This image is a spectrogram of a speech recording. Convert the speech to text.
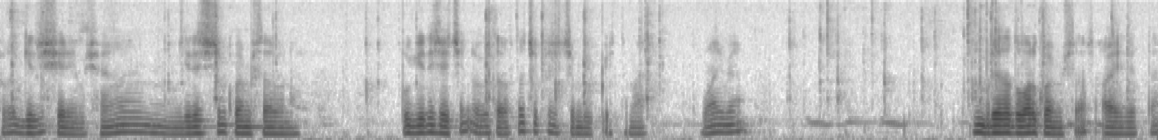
Şurada giriş yeriymiş. Ha, giriş için koymuşlar bunu. Bu giriş için öbür tarafta çıkış için büyük bir ihtimal. Vay be. Buraya da duvar koymuşlar ayrıyetten.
